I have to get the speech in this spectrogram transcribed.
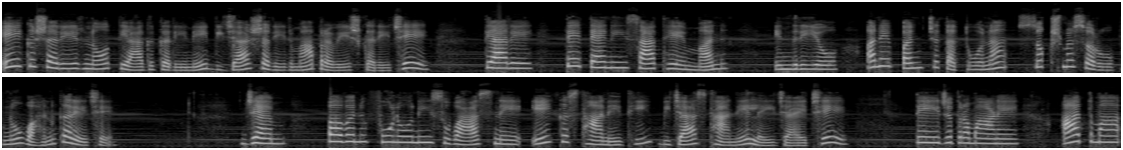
એક શરીરનો ત્યાગ કરીને બીજા શરીરમાં પ્રવેશ કરે છે, ત્યારે તે તેની સાથે મન ઇન્દ્રિયો અને પંચ તત્વોના સૂક્ષ્મ સ્વરૂપનું વહન કરે છે. જેમ પવન ફૂલોની સુવાસને એક સ્થાનેથી બીજા સ્થાને લઈ જાય છે, તે જ પ્રમાણે આત્મા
